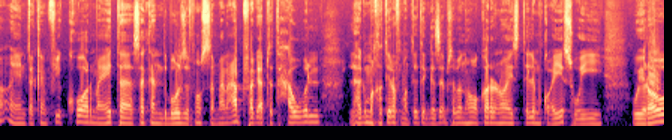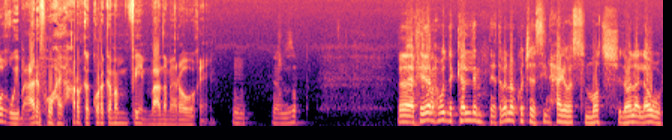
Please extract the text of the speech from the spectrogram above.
آه يعني أنت كان في كور ميتة second balls في نص الملعب فجأة بتتحول لهجمة خطيرة في منطقة الجزاء بسبب إن هو قرر إن هو يستلم كويس وي... ويراوغ ويبقى عارف هو هيحرك الكرة كمان فين بعد ما يراوغ يعني. مم. يعني بالظبط. آه خلينا محمود نتكلم. اتمنى ما نكونش ناسيين حاجة بس في الماتش لو أنا لو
